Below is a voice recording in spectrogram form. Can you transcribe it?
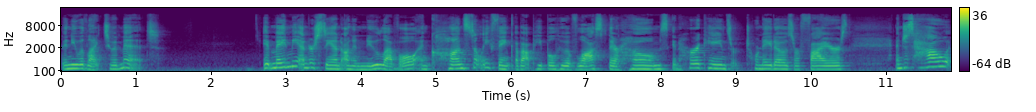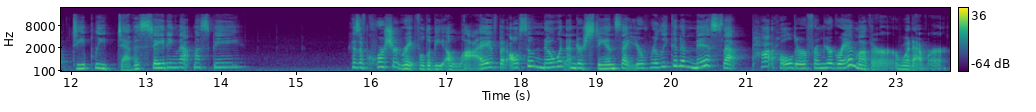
than you would like to admit. It made me understand on a new level and constantly think about people who have lost their homes in hurricanes or tornadoes or fires and just how deeply devastating that must be. Because, of course, you're grateful to be alive, but also no one understands that you're really going to miss that pot holder from your grandmother or whatever.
